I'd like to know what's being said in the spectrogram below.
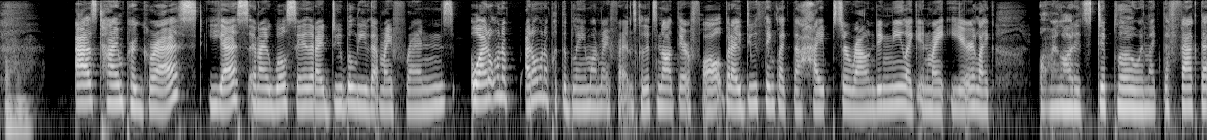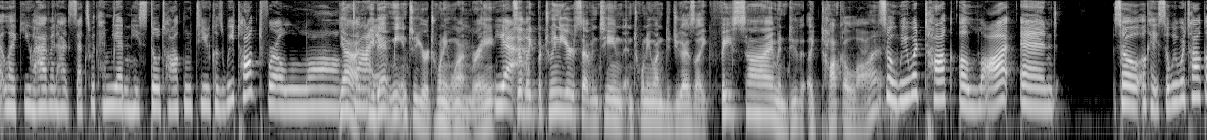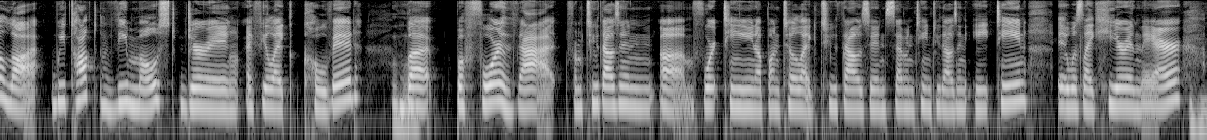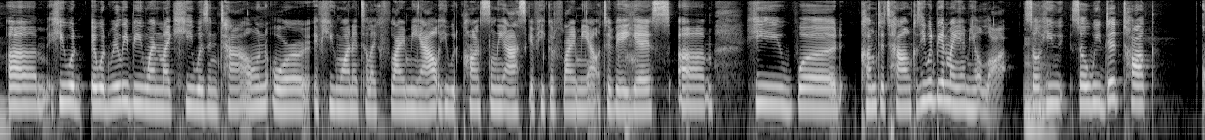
As time progressed, yes, and I will say that I do believe that my friends. Oh, I don't want to. I don't want to put the blame on my friends because it's not their fault. But I do think like the hype surrounding me, like in my ear, like, oh my god, it's Diplo, and like the fact that like you haven't had sex with him yet and he's still talking to you because we talked for a long time. Yeah, time. you didn't meet until you were 21, right? Yeah. So like between the years 17 and 21, did you guys like FaceTime and do that, like talk a lot? So we would talk a lot and so okay, so we would talk a lot. We talked the most during I feel like COVID, mm-hmm. but before that from 2014 up until like 2017 2018 it was like here and there. Um he would it would really be when like he was in town or if he wanted to like fly me out he would constantly ask if he could fly me out to vegas. Um he would come to town because he would be in miami a lot. So he so we did talk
